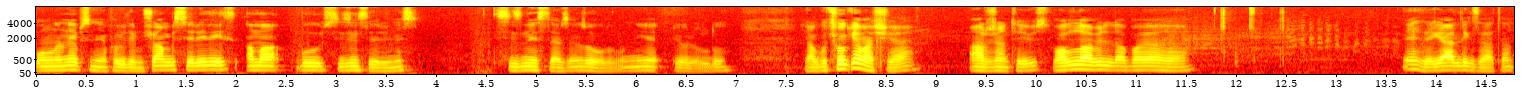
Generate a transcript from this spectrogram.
Onların hepsini yapabilirim. Şu an bir serideyiz ama bu sizin seriniz. Siz ne isterseniz o olur. Bu niye yoruldu? Ya bu çok yavaş ya. Arjantevis. Vallahi billahi bayağı ya. Neyse geldik zaten.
